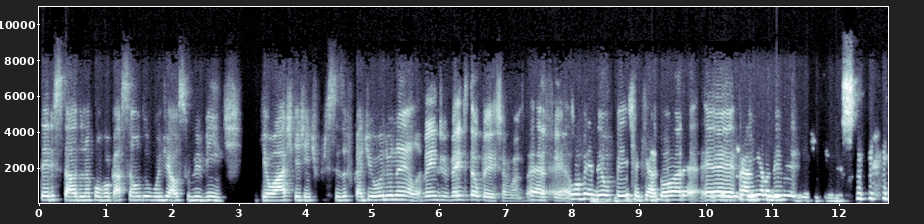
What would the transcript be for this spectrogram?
ter estado na convocação do Mundial Sub-20, que eu acho que a gente precisa ficar de olho nela. Vende, vende teu peixe, Amanda. É, eu vou vender o peixe aqui agora. É, Para mim, ela deveria.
